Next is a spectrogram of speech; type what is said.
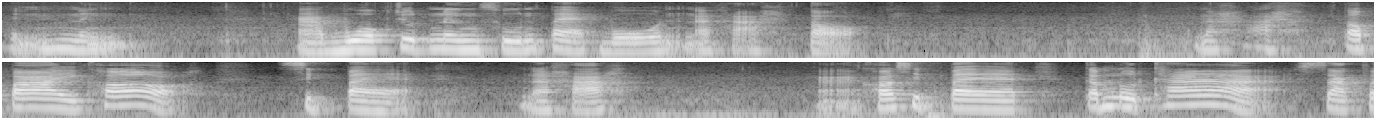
เป็น1อ่าบวกจุด108โวลต์นะคะตอบนะคะต่อไปข้อ18นะคะ ข้อ 18กำหนดค่าสักไฟ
